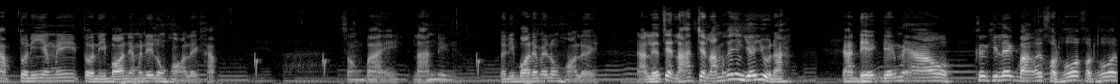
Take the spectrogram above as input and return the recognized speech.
ครับ ตัวนี้ยังไม่ตัวนี้บอสยังไม่ได้ลงหอเลยครับสองใบล้านหนึ่งตัวนี้บอสยังไม่ลงหอเลย อะเหลือเจ็ดล้านเจ็ดล้านมันก็ยังเยอะอยู่นะการเด็กเด็กไม่เอา เครื่องคิดเลขบางเอ้ยขอโทษขอโทษ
